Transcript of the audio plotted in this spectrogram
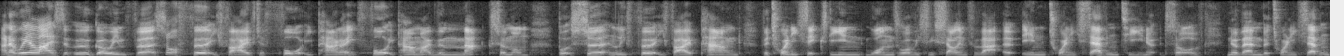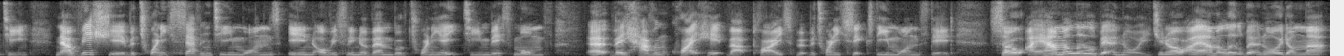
And I realised that we were going for sort of 35 to 40 pound. I think 40 pound might have been maximum, but certainly 35 pound. The 2016 ones were obviously selling for that uh, in 2017, at sort of November 2017. Now this year, the 2017 ones in obviously November of 2018, this month, uh, they haven't quite hit that price that the 2016 ones did. So I am a little bit annoyed, you know, I am a little bit annoyed on that.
